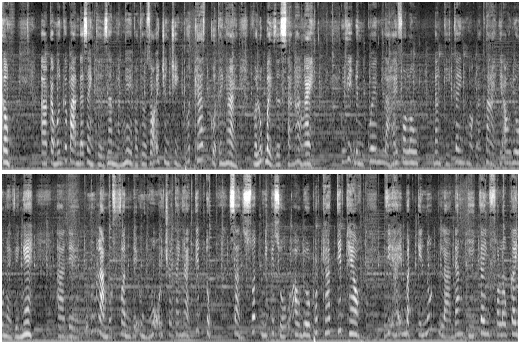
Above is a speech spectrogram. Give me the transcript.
Công. À, cảm ơn các bạn đã dành thời gian lắng nghe và theo dõi chương trình podcast của Thanh Hải vào lúc 7 giờ sáng hàng ngày. Quý vị đừng quên là hãy follow, đăng ký kênh hoặc là tải cái audio này về nghe à, để cũng là một phần để ủng hộ cho Thanh Hải tiếp tục sản xuất những cái số audio podcast tiếp theo. Quý vị hãy bật cái nút là đăng ký kênh, follow kênh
